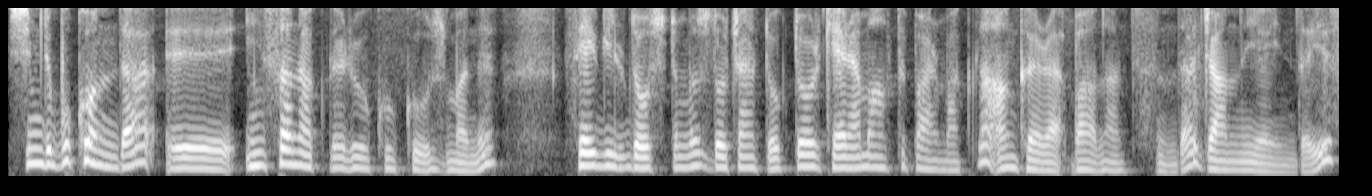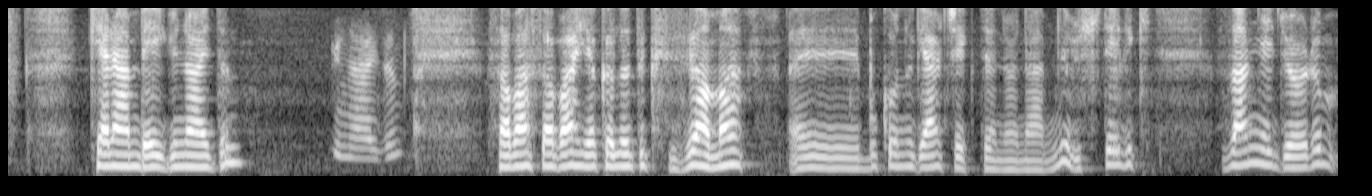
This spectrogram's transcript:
Şimdi bu konuda e, insan hakları hukuku uzmanı sevgili dostumuz doçent doktor Kerem Altıparmak'la Ankara bağlantısında canlı yayındayız. Kerem Bey günaydın. Günaydın. Sabah sabah yakaladık sizi ama e, bu konu gerçekten önemli. Üstelik zannediyorum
